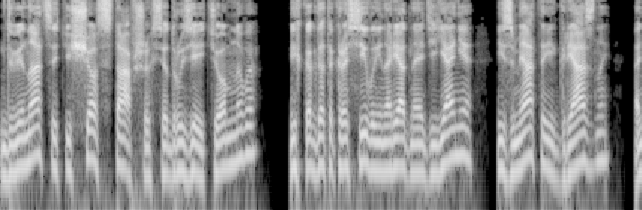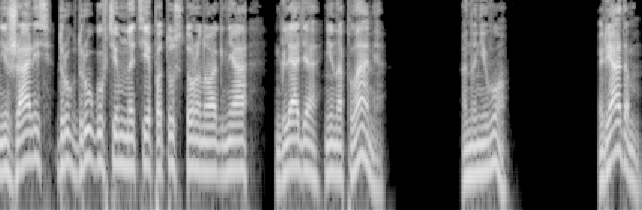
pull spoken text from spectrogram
Двенадцать еще оставшихся друзей темного, их когда-то красивое и нарядное одеяние, измяты и грязны, они жались друг другу в темноте по ту сторону огня, глядя не на пламя, а на него. Рядом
